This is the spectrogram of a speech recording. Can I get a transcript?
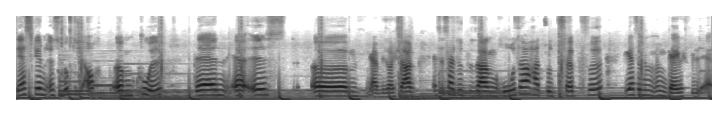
Der Skin ist wirklich auch ähm, cool, denn er ist ähm, ja, wie soll ich sagen, es ist halt sozusagen rosa, hat so Zöpfe, wie jetzt in einem Gamespiel. Äh,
